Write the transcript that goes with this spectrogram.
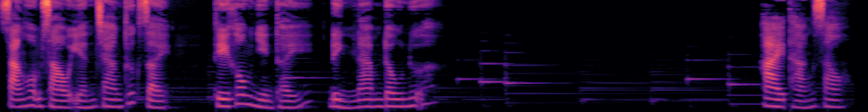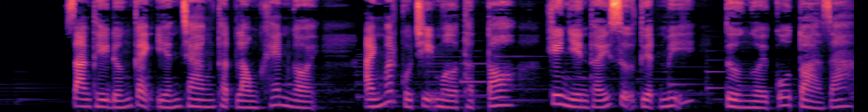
Sáng hôm sau Yến Trang thức dậy, thì không nhìn thấy Đình Nam đâu nữa. Hai tháng sau, Giang Thị đứng cạnh Yến Trang thật lòng khen ngợi. Ánh mắt của chị mở thật to khi nhìn thấy sự tuyệt mỹ từ người cô tỏa ra.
